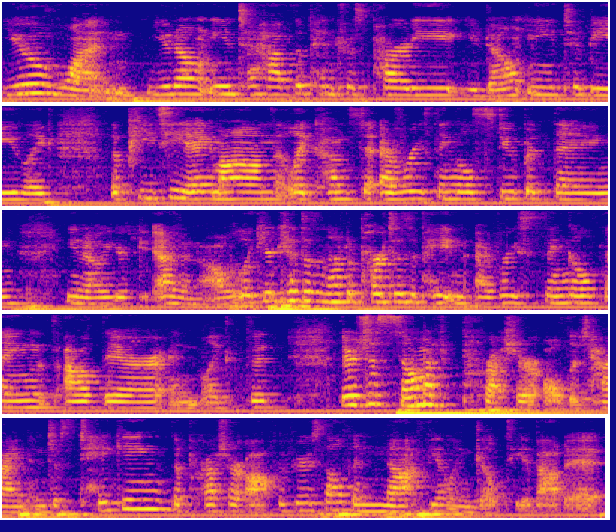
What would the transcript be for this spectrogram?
you have won. You don't need to have the pinterest party. You don't need to be like the pta mom that like comes to every single stupid thing. You know your i don't know. Like your kid doesn't have to participate in every single thing that's out there. And like the there's just so much pressure all the time. And just taking the pressure off of yourself and not feeling guilty about it.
